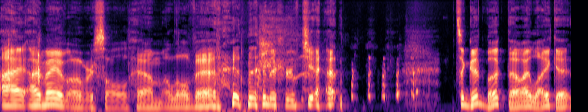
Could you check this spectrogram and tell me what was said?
I, I may have oversold him a little bit in the, in the group chat. it's a good book, though. I like it.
